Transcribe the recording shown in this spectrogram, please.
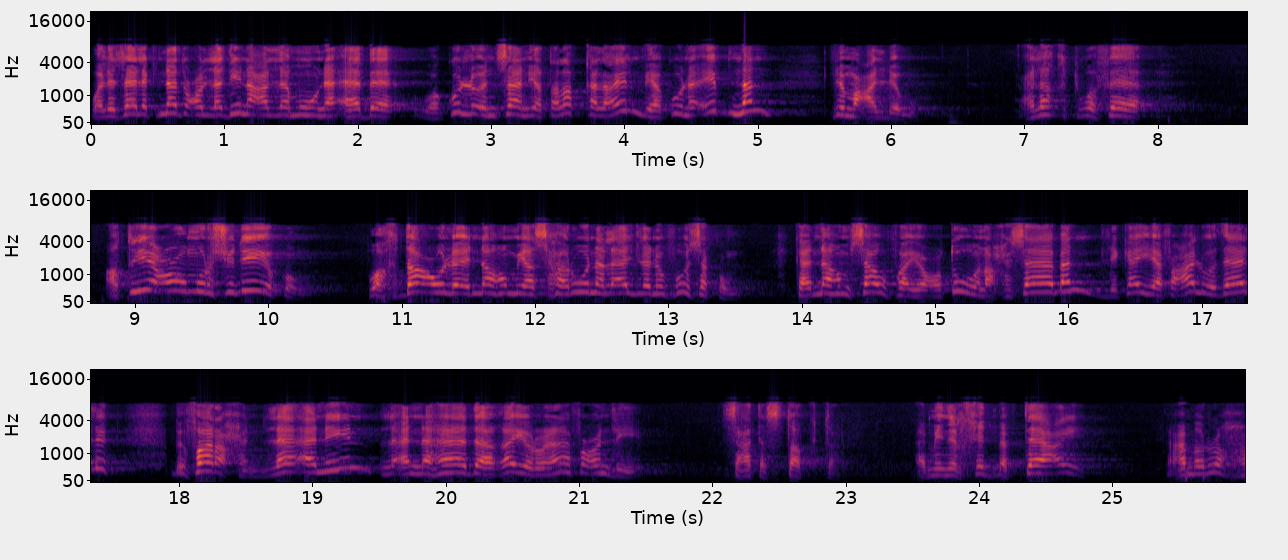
ولذلك ندعو الذين علمونا آباء وكل إنسان يتلقى العلم يكون ابنا لمعلمه. علاقة وفاء. أطيعوا مرشديكم واخضعوا لأنهم يسهرون لأجل نفوسكم كأنهم سوف يعطون حسابا لكي يفعلوا ذلك بفرح لا أنين لأن هذا غير نافع لي. ساعة استكتر أمين الخدمة بتاعي؟ يا عم نروح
